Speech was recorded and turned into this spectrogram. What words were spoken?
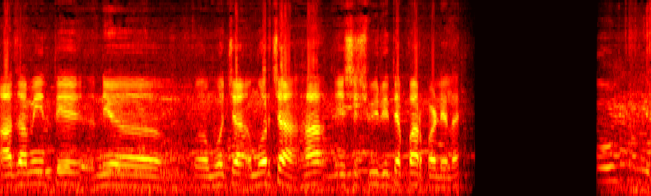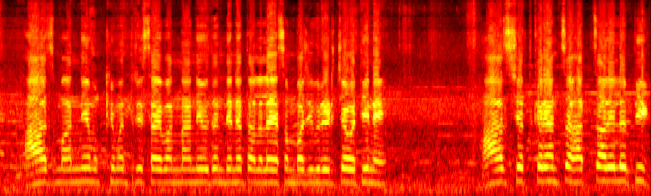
आज आम्ही ते मोर्चा मोर्चा हा यशस्वीरित्या पार पाडलेला आहे. आज मान्य मुख्यमंत्री साहेबांना निवेदन देण्यात आलेलं आहे संभाजी ब्रिडच्या वतीने. आज शेतकऱ्यांचं हात चाललेलं पीक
